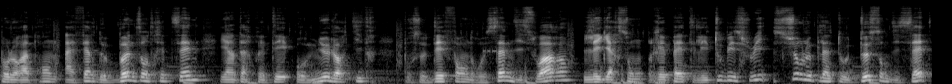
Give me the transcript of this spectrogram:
pour leur apprendre à faire de bonnes entrées de scène et interpréter au mieux leur titre pour se défendre samedi soir. Les garçons répètent les To Be Three sur le plateau 217,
